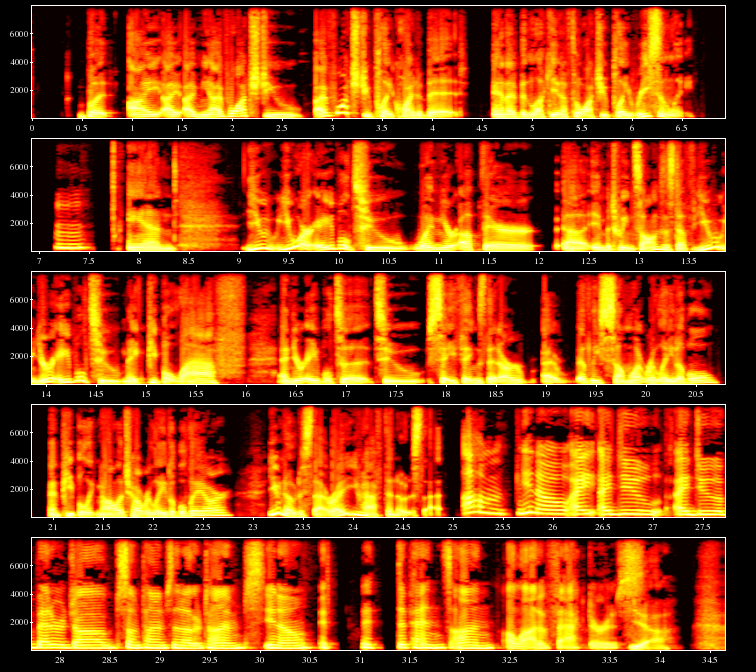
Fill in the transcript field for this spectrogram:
but I, I I mean, I've watched you I've watched you play quite a bit, and I've been lucky enough to watch you play recently, mm-hmm. and you you are able to when you're up there uh, in between songs and stuff, you you're able to make people laugh, and you're able to to say things that are uh, at least somewhat relatable, and people acknowledge how relatable they are. You notice that, right? You have to notice that. Um, you know, I I do I do a better job sometimes than other times. You know, it it depends on a lot of factors. Yeah,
